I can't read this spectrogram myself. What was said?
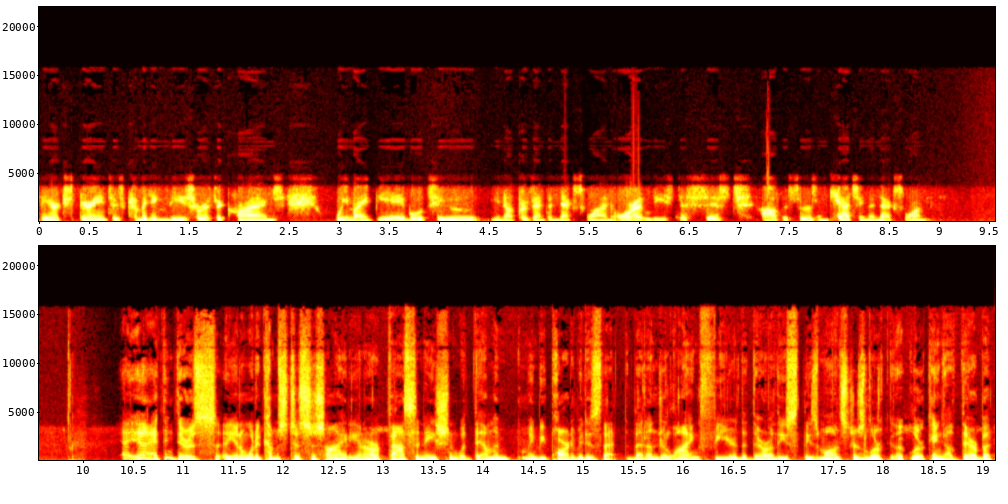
their experiences committing these horrific crimes, we might be able to, you know, prevent the next one or at least assist officers in catching the next one. Yeah, I think there's, you know, when it comes to society and our fascination with them, and maybe part of it is that that underlying fear that there are these these monsters lurk, lurking out there, but.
